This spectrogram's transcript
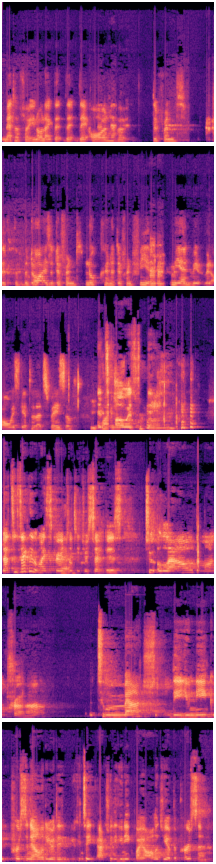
metaphor you know like that they, they all have a different the, the, door has a different look and a different feel mm-hmm. in the end we will always get to that space of it's always the same that's exactly what my spiritual yeah. teacher said is to allow the mantra to match the unique personality or the you can say actually the unique biology of the person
